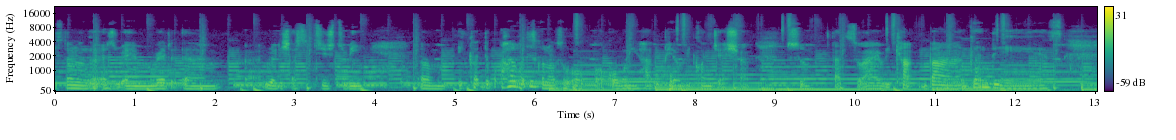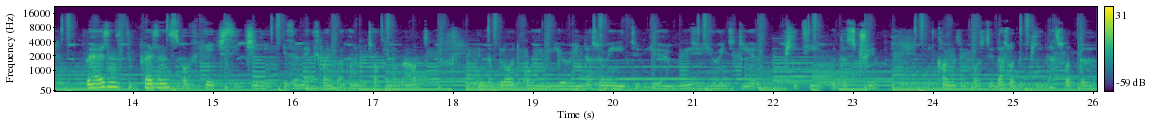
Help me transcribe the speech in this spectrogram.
It's no longer as um, red, um, reddish as it used to be um, can, however, this can also occur when you have a pelvic congestion. So that's why we can't bank on this. Presence, the presence of HCG is the next point we're going to be talking about in the blood or in the urine. That's when you, do, you um, use your urine to do your PT with the strip. It comes in positive. That's what the P, that's what the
